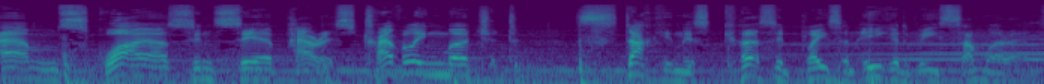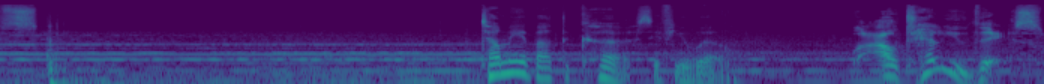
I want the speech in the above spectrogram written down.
am Squire Sincere Paris, travelling merchant, stuck in this cursed place and eager to be somewhere else. Tell me about the curse, if you will. Well, I'll tell you this.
